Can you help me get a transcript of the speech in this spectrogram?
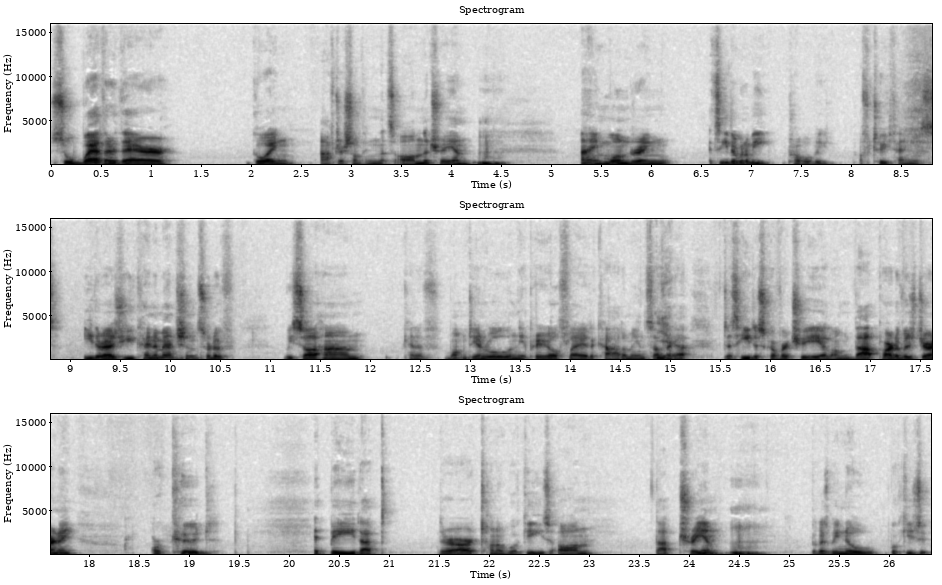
So whether they're going after something that's on the train, Mm-hmm. I'm wondering. It's either going to be probably of two things. Either as you kind of mentioned, sort of, we saw Han kind of wanting to enroll in the Imperial Flight Academy and stuff like that. Does he discover Chewie along that part of his journey, or could it be that there are a ton of Wookiees on that train? Mm-hmm. Because we know Wookiees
